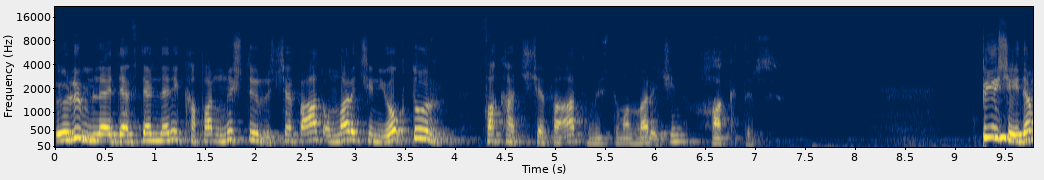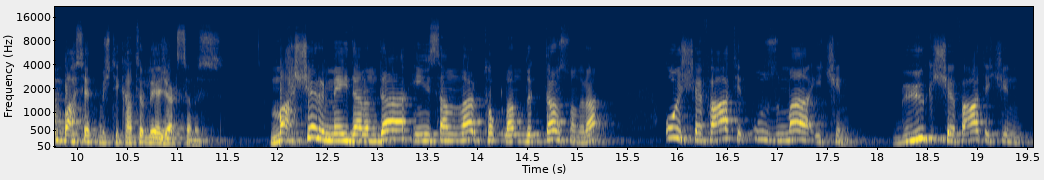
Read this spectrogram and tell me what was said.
Ölümle defterleri kapanmıştır. Şefaat onlar için yoktur. Fakat şefaat Müslümanlar için haktır. Bir şeyden bahsetmiştik hatırlayacaksınız. Mahşer meydanında insanlar toplandıktan sonra o şefaati uzma için, büyük şefaat için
